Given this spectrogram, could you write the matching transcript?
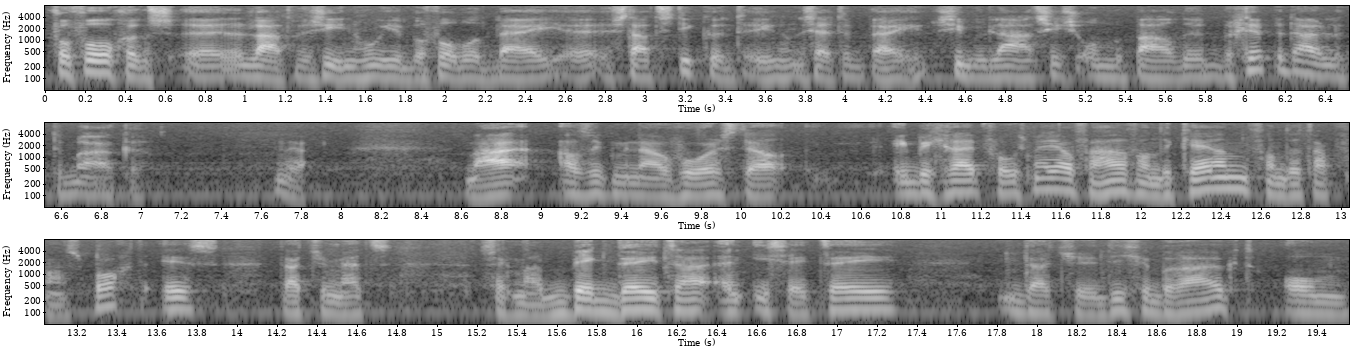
Vervolgens uh, laten we zien hoe je bijvoorbeeld bij uh, statistiek kunt inzetten bij simulaties om bepaalde begrippen duidelijk te maken. Ja. Maar als ik me nou voorstel, ik begrijp volgens mij jouw verhaal van de kern van de tak van sport is dat je met zeg maar big data en ICT, dat je die gebruikt om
